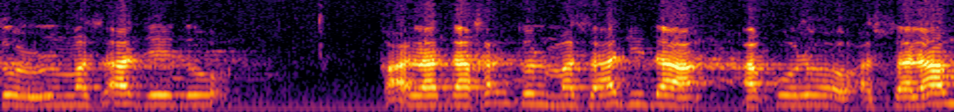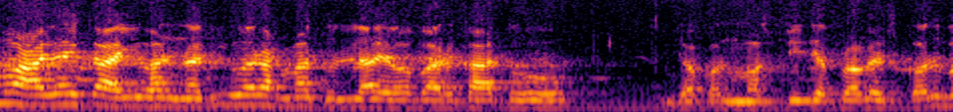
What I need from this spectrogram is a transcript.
তুল মসাজিদ। কালা দখল তুল মসাজিদা। আকুল আসসালাম আলাইকা ইহান নবী ও রহমতুল্লাহ যখন মসজিদে প্রবেশ করব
